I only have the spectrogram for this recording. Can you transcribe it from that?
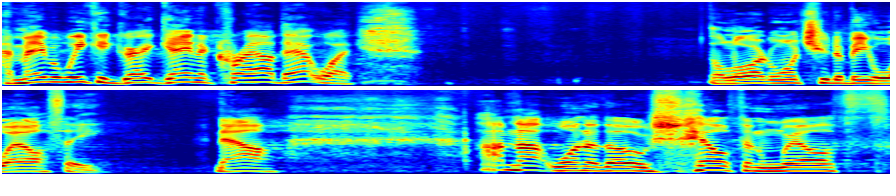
And maybe we could gain a crowd that way. The Lord wants you to be wealthy. Now, I'm not one of those health and wealth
